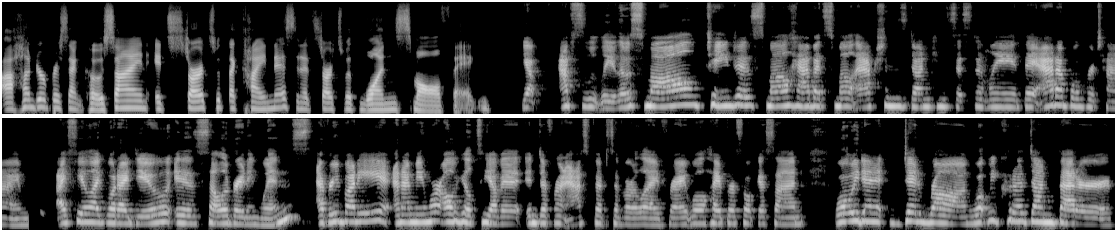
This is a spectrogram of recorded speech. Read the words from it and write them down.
a hundred percent cosign. It starts with the kindness and it starts with one small thing. Yep, absolutely. Those small changes, small habits, small actions done consistently, they add up over time. I feel like what I do is celebrating wins. Everybody, and I mean, we're all guilty of it in different aspects of our life, right? We'll hyper focus on what we did did wrong, what we could have done better,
